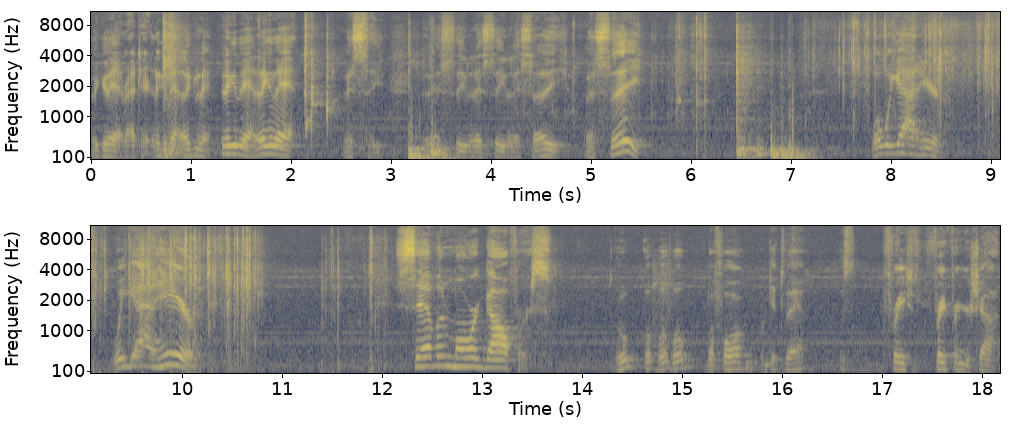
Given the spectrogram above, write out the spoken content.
Look at that right there. Look at that. Look at that. Look at that. Look at that. Let's see. Let's see. Let's see. Let's see. Let's see. What we got here? We got here seven more golfers. Oop. Before we get to that, let's free free finger shot.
